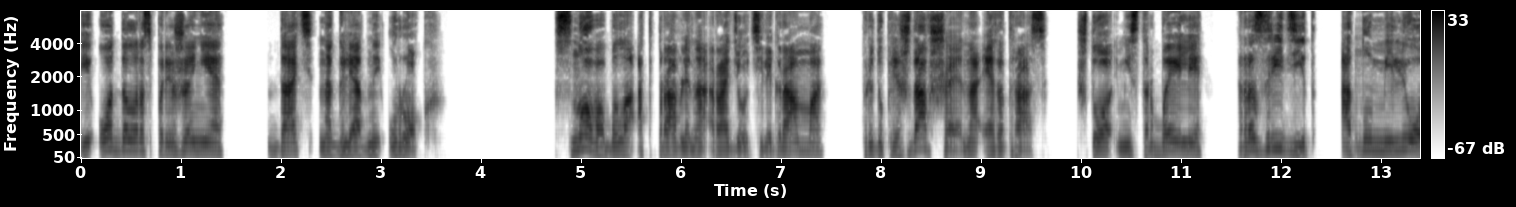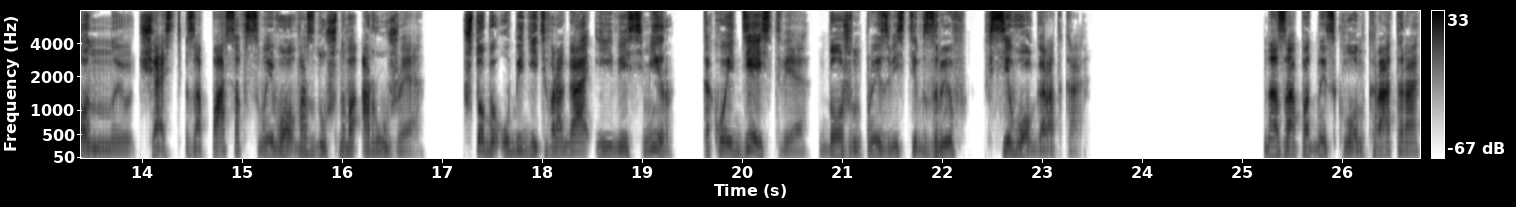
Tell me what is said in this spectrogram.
и отдал распоряжение дать наглядный урок. Снова была отправлена радиотелеграмма, предупреждавшая на этот раз, что мистер Бейли разрядит одну миллионную часть запасов своего воздушного оружия, чтобы убедить врага и весь мир, какое действие должен произвести взрыв всего городка. На западный склон кратера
